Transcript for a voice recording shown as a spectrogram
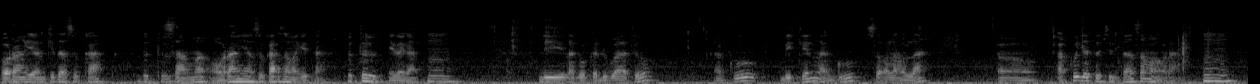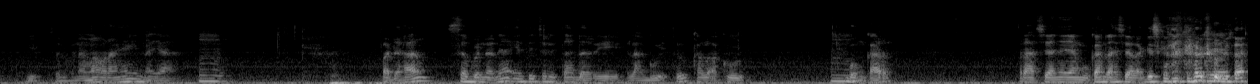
orang yang kita suka betul sama orang yang suka sama kita betul gitu kan hmm. di lagu kedua tuh aku bikin lagu seolah-olah eh, aku jatuh cinta sama orang Hmm. gitu nama orangnya Inaya Hmm. padahal sebenarnya inti cerita dari lagu itu kalau aku Hmm. bongkar rahasianya yang bukan rahasia lagi sekarang aku Iya. bilang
